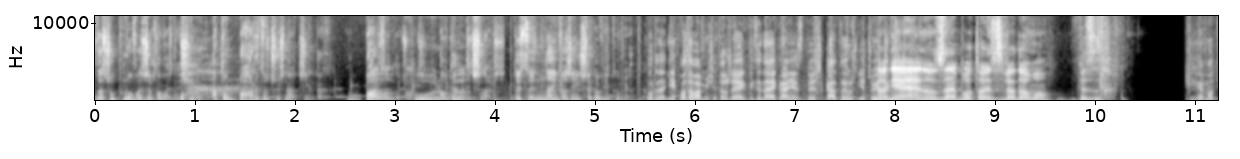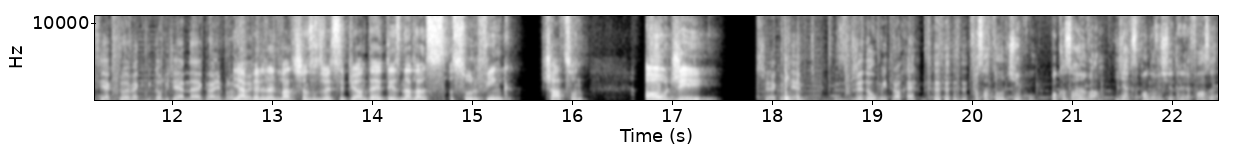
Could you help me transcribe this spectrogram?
zaczął próbować żartować na siłę, a to bardzo czuć na odcinkach. Bardzo O to czuć. kurwa. Autentyczność. To jest coś najważniejszego w YouTubie. Kurde, nie podoba mi się to, że jak widzę na ekranie Zbyszka, to już nie czuję No nie, no Zebo to jest wiadomo. Wy- takich emocji, jak czułem, jak go widziałem na ekranie. Ja kolejny. pierdolę 2025 to jest nadal s- surfing? Szacun. OG! Czy jakoś, nie wiem, zbrzydł mi trochę? W ostatnim odcinku pokazałem wam, jak spadły wyświetlenia fazy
